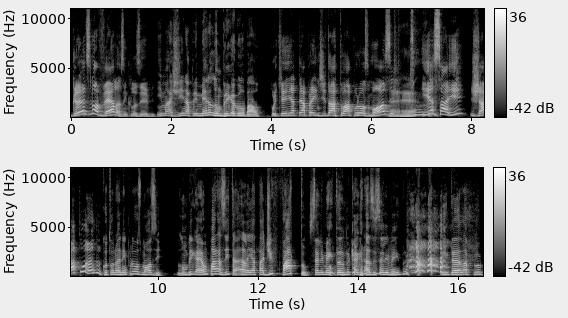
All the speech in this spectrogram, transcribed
grandes novelas, inclusive. Imagina a primeira lombriga global. Porque ia ter aprendido a atuar por osmose, ia sair já atuando. Enquanto não é nem por osmose. Lombriga é um parasita. Ela ia estar de fato se alimentando do que a Grazi se alimenta. então ela por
